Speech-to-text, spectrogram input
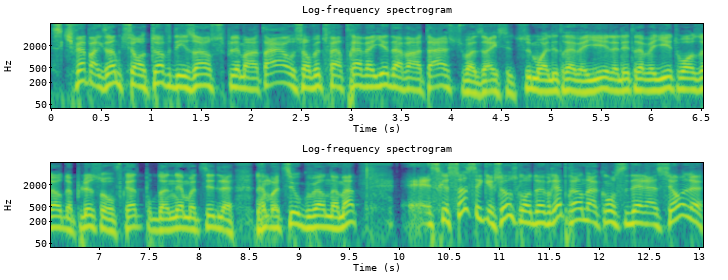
Ce qui fait, par exemple, que si on t'offre des heures supplémentaires ou si on veut te faire travailler davantage, tu vas dire, hey, c'est-tu, moi, aller travailler, aller travailler trois heures de plus aux frais pour donner la moitié, de la, moitié au gouvernement. Est-ce que ça, c'est quelque chose qu'on devrait prendre en considération, le,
